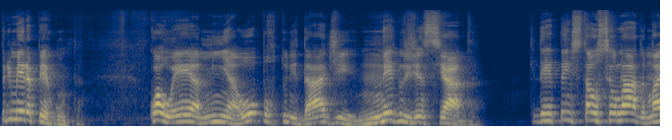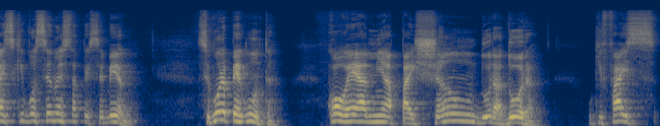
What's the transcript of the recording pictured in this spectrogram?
Primeira pergunta: qual é a minha oportunidade negligenciada? Que de repente está ao seu lado, mas que você não está percebendo? Segunda pergunta: qual é a minha paixão duradoura? O que faz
